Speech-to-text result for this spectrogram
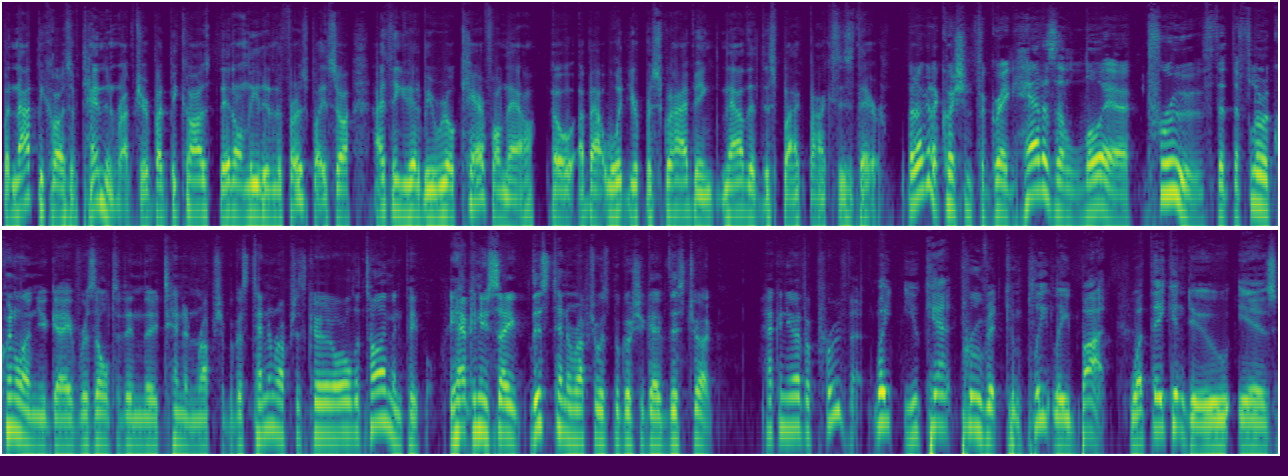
but not because of tendon rupture, but because they don't need it in the first place. So I think you've got to be real careful now about what you're prescribing now that this black box is there. But I've got a question for Greg. How does a lawyer prove that the fluoroquinolone you gave resulted in the tendon rupture? Because tendon ruptures occur all the time in people. How can you say this tendon rupture was because you gave this drug? How can you ever prove that? Well, you can't prove it completely, but what they can do is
